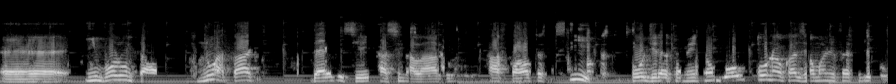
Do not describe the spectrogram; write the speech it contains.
é, involuntário no ataque deve ser assinalado a falta se for diretamente um gol ou na ocasião manifesta de gol.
